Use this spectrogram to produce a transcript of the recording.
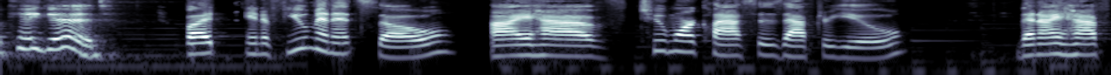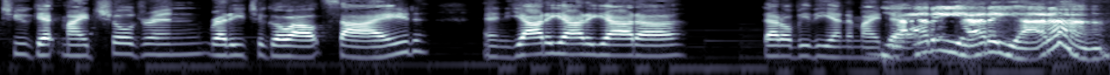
Okay, good. But in a few minutes though, I have two more classes after you. Then I have to get my children ready to go outside and yada yada yada. That'll be the end of my day. Yara, yara, yara.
